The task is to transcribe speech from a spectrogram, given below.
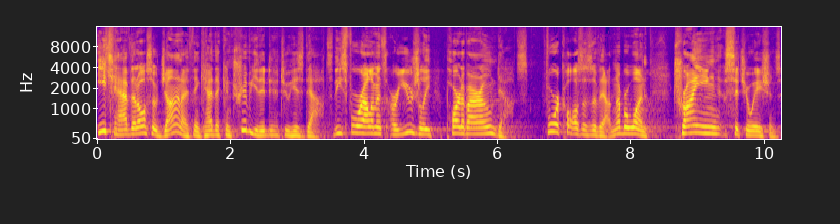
each have that also John, I think, had that contributed to his doubts. These four elements are usually part of our own doubts. Four causes of doubt. Number one, trying situations.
